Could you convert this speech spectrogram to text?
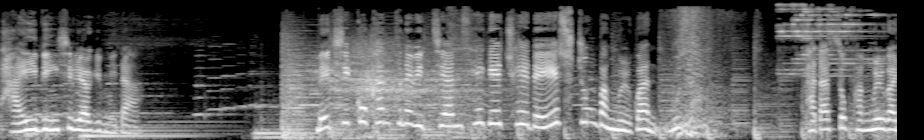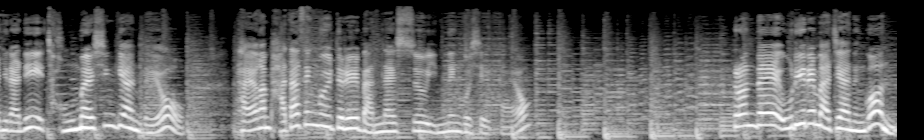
다이빙 실력입니다. 멕시코 칸쿤에 위치한 세계 최대의 수중 박물관 무사. 바닷속 박물관이라니 정말 신기한데요. 다양한 바다 생물들을 만날 수 있는 곳일까요? 그런데 우리를 맞이하는 건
